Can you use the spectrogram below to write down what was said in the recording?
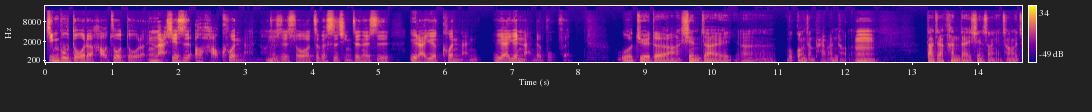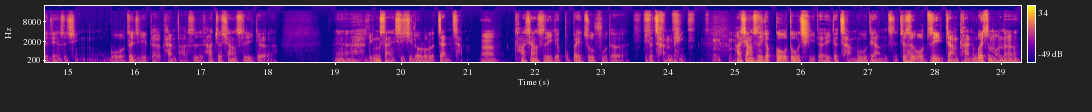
进步多了，好做多了。有哪些是哦，好困难哦？嗯、就是说，这个事情真的是越来越困难，越来越难的部分。我觉得啊，现在呃，我光讲台湾好了。嗯，大家看待线上演唱会这件事情，我自己的看法是，它就像是一个嗯、呃、零散、稀稀落落的战场。嗯，它像是一个不被祝福的一个产品，它像是一个过渡期的一个产物，这样子。就是我自己这样看，为什么呢？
